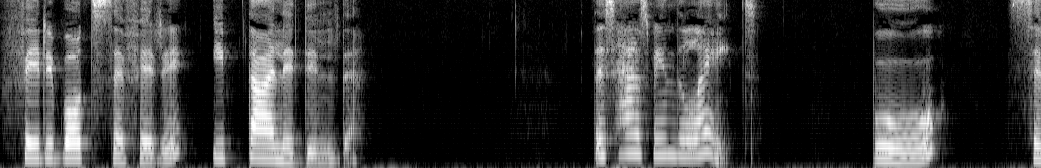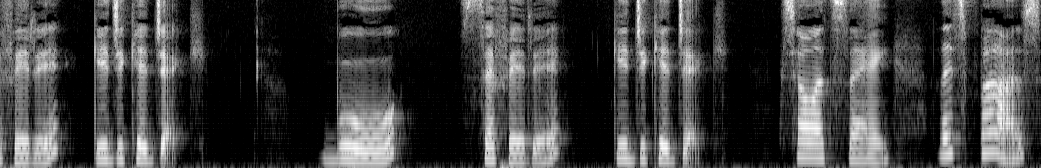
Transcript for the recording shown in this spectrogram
feribot seferi iptal edildi. This has been delayed. Bu seferi gecikecek. Bu seferi gecikecek. So let's say this bus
